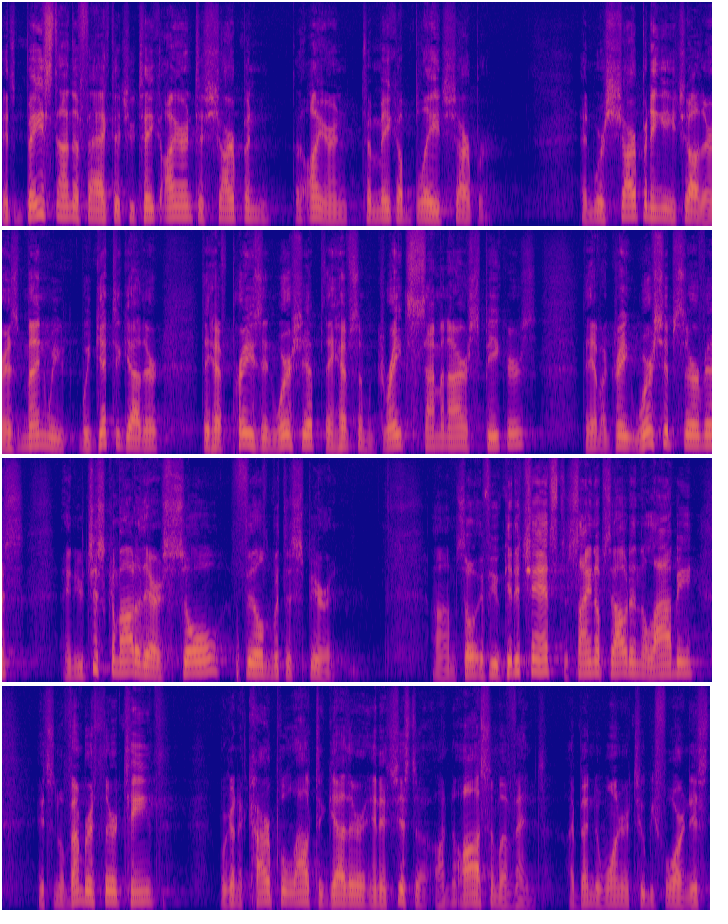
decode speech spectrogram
it's based on the fact that you take iron to sharpen the iron to make a blade sharper. And we're sharpening each other. As men, we, we get together. They have praise and worship. They have some great seminar speakers. They have a great worship service. And you just come out of there so filled with the Spirit. Um, so if you get a chance to sign ups out in the lobby, it's November 13th. We're going to carpool out together, and it's just a, an awesome event. I've been to one or two before, and just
